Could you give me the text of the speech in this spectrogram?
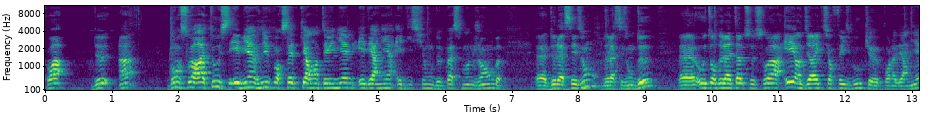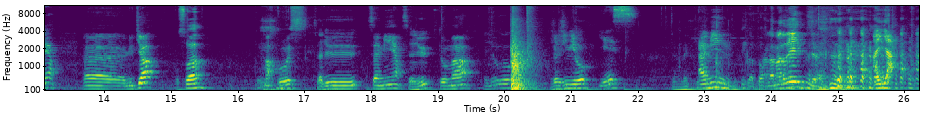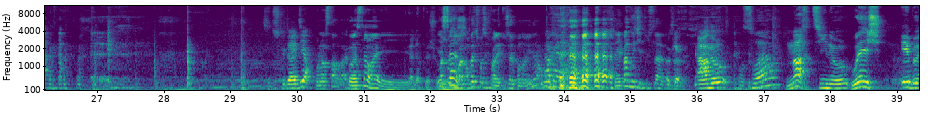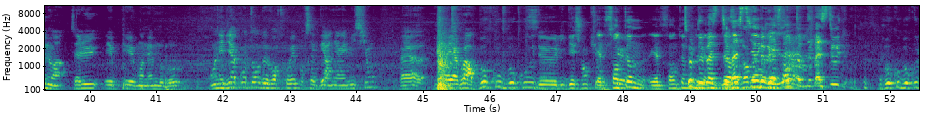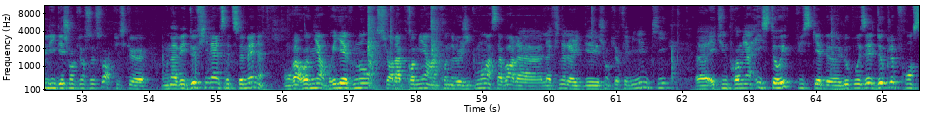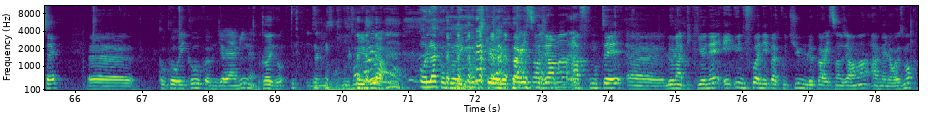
3, 2, 1. Bonsoir à tous et bienvenue pour cette 41e et dernière édition de Passement de Jambes euh, de la saison, de la saison 2. Euh, autour de la table ce soir et en direct sur Facebook euh, pour la dernière. Euh, Lucas, Bonsoir. Marcos, Salut. Samir, Salut. Thomas, Hello. Jaginho, Yes. Amine. À la Madrid. Aïe. C'est tout ce que tu as à dire Pour l'instant, ouais. Pour l'instant, ouais. il- Elle a pêché. Moi, je Message. pensais- en fait, je pensais qu'il fallait tout seul pendant une heure. Moi. Je savais pas que vous étiez tous là. Ok. Arnaud, Bonsoir. Martino Wesh et Benoît. Salut et, et moi-même Bobo. On est bien content de vous retrouver pour cette dernière émission. Euh, il va y avoir beaucoup, beaucoup de Ligue des Champions. Il y a le puisque- fantôme, il y a le fantôme Fantôme de Bastien. Bastien Fantôme qui de est là. Fantôme de Bastoun Beaucoup, beaucoup de Ligue des Champions ce soir, puisque on avait deux finales cette semaine. On va revenir brièvement sur la première hein, chronologiquement, à savoir la, la finale de la Ligue des Champions féminine, qui euh, est une première historique, puisqu'elle euh, l'opposait deux clubs français. Euh, Cocorico, comme dirait Amine. Cocorico. Hola Cocorico. puisque le Paris Saint-Germain affrontait euh, l'Olympique lyonnais et une fois n'est pas coutume, le Paris Saint-Germain a malheureusement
